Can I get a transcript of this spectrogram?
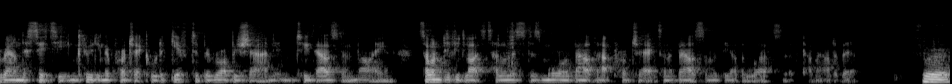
around the city, including a project called A Gift to Birobidzhan in 2009. So I wondered if you'd like to tell listeners more about that project and about some of the other works that have come out of it. Sure.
